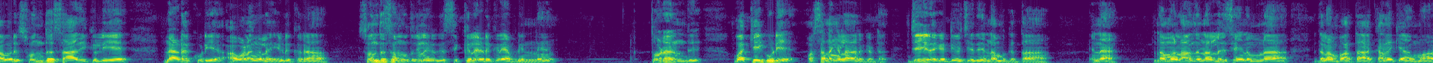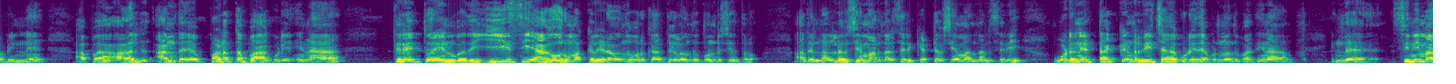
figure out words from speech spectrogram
அவர் சொந்த சாதிக்குள்ளேயே நடக்கூடிய அவலங்களை எடுக்கிறான் சொந்த சமூகத்துக்குன்னு இருக்க சிக்கலை எடுக்கிறேன் அப்படின்னு தொடர்ந்து வைக்கக்கூடிய வசனங்களாக இருக்கட்டும் ஜெயிலை கட்டி வச்சதே நமக்கு தான் என்ன? நம்மலாம் வந்து நல்லது செய்யணும்னா இதெல்லாம் பார்த்தா கதைக்காகுமா அப்படின்னு. அப்போ அது அந்த படத்தை பார்க்கக்கூடிய ஏன்னா திரைத்துறை என்பது ஈஸியாக ஒரு மக்களிடம் வந்து ஒரு கருத்துக்களை வந்து கொண்டு சேர்த்துரும். அது நல்ல விஷயமா இருந்தாலும் சரி கெட்ட விஷயமா இருந்தாலும் சரி உடனே டக்குன்னு ரீச் ஆகக்கூடியது அப்படின்னு வந்து பார்த்தீங்கன்னா இந்த சினிமா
